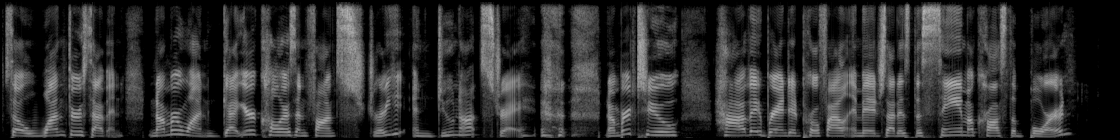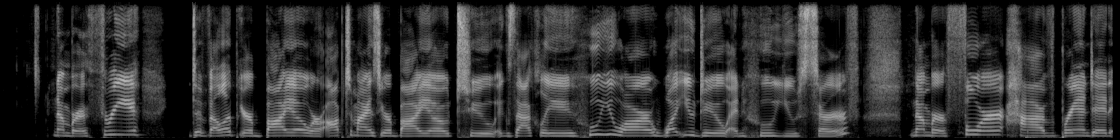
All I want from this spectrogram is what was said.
So one through seven. Number one, get your colors and fonts straight and do not stray. Number two, have a branded profile image that is the same across the board. Number three, develop your bio or optimize your bio to exactly who you are, what you do, and who you serve. Number four, have branded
